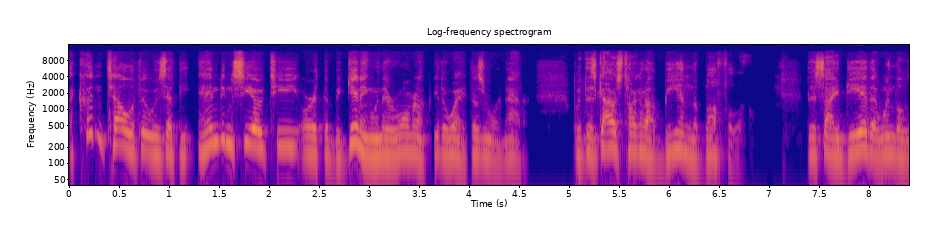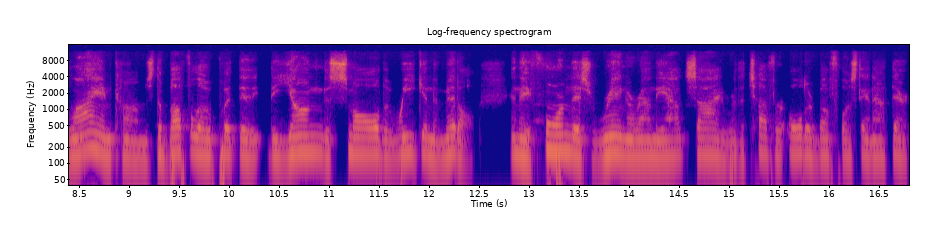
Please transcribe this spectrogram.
I couldn't tell if it was at the end in COT or at the beginning when they were warming up. Either way, it doesn't really matter. But this guy was talking about being the buffalo. This idea that when the lion comes, the buffalo put the the young, the small, the weak in the middle, and they form this ring around the outside where the tougher, older buffalo stand out there,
